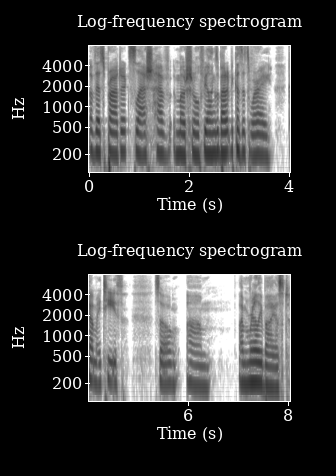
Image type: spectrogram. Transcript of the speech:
of this project slash have emotional feelings about it because it's where I got my teeth. So um, I'm really biased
